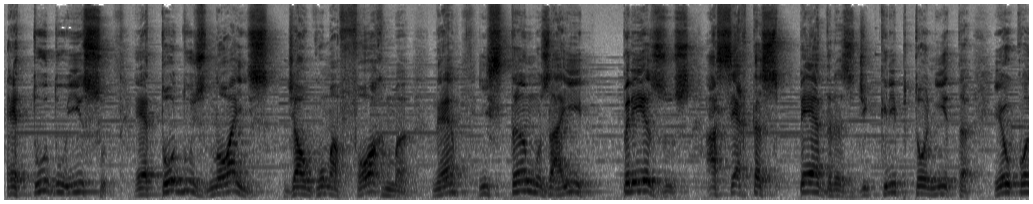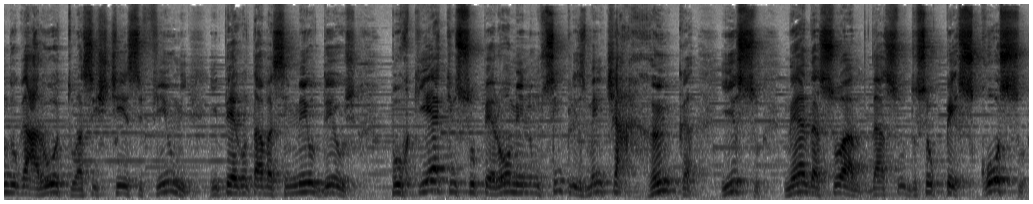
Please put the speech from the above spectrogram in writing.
é tudo isso, é todos nós, de alguma forma, né, estamos aí presos a certas pedras de kriptonita. Eu, quando garoto, assisti esse filme e perguntava assim: meu Deus, por que é que o super-homem não simplesmente arranca isso né, da sua, da su, do seu pescoço?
